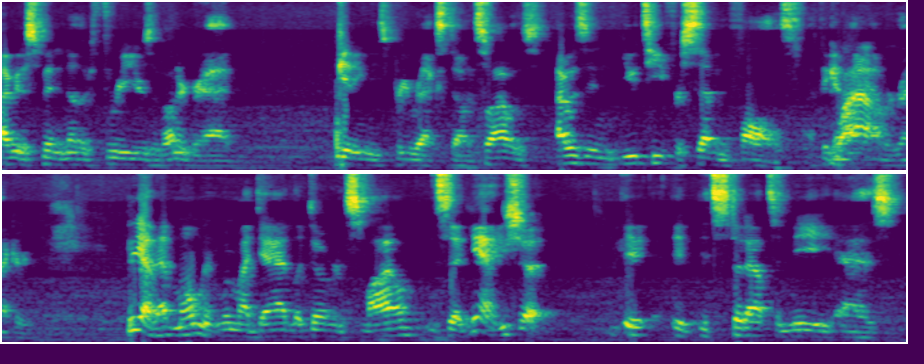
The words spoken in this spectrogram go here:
i'm going to spend another three years of undergrad getting these prereqs done. So i was i was in ut for seven falls. I think i might have a record. But yeah that moment when my dad looked over and smiled and said yeah you should. It, it, it stood out to me as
